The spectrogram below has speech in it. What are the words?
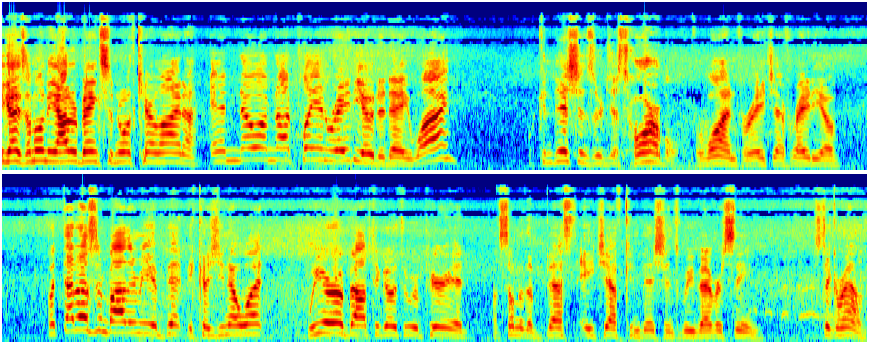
Hey guys, I'm on the Outer Banks of North Carolina, and no, I'm not playing radio today. Why? Well, conditions are just horrible, for one, for HF radio. But that doesn't bother me a bit because you know what? We are about to go through a period of some of the best HF conditions we've ever seen. Stick around.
